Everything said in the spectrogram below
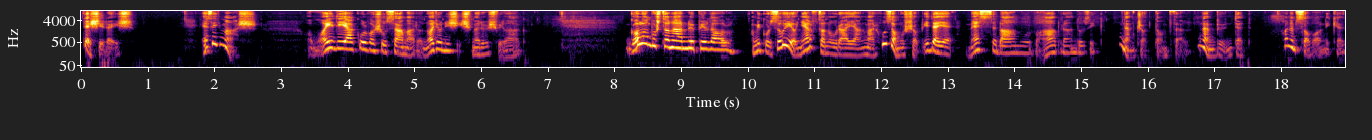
Tesire is. Ez egy más, a mai diákolvasó számára nagyon is ismerős világ. Galambos tanárnő például, amikor Zoe a nyelvtanóráján már huzamosabb ideje messze bámulva ábrándozik, nem csattam fel, nem büntet, hanem szavalni kell.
